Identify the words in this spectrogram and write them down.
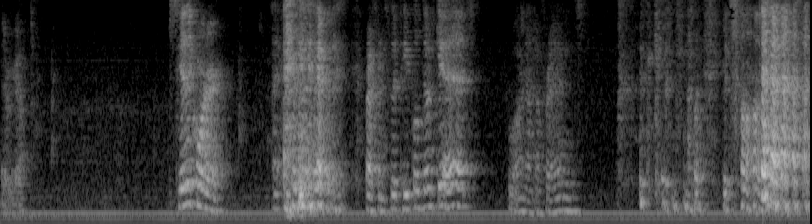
There we go. Just get in the corner. Reference that people don't get, who are not our friends. Good song.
